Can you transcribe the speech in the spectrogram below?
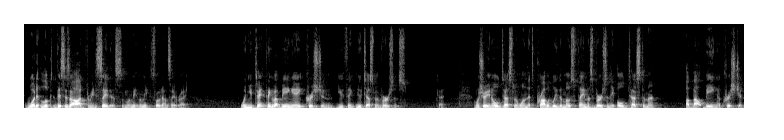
what it looks. This is odd for me to say this, and let me let me slow down and say it right. When you take, think about being a Christian, you think New Testament verses. Okay, I'm going to show you an Old Testament one that's probably the most famous verse in the Old Testament about being a Christian.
